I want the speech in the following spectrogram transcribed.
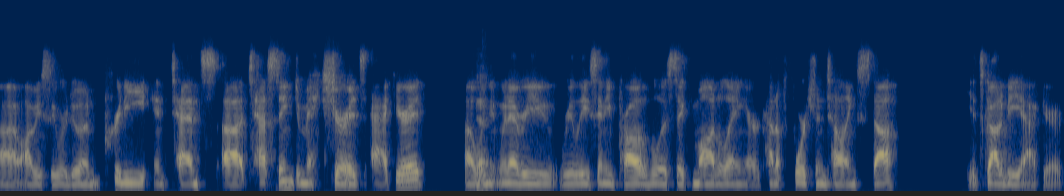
Uh, obviously, we're doing pretty intense uh, testing to make sure it's accurate. Uh, yeah. when, whenever you release any probabilistic modeling or kind of fortune telling stuff, it's got to be accurate.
